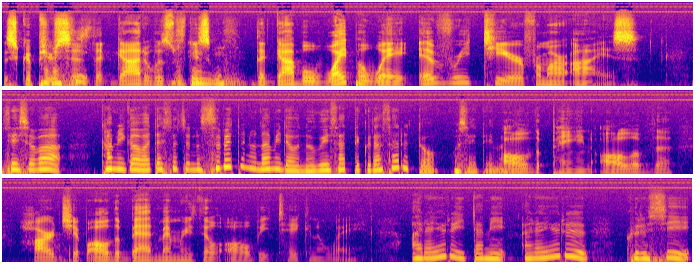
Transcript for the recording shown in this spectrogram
The scripture says that God was is, that God will wipe away every tear from our eyes. 聖書は神が私たちのすべての涙を拭い去ってくださると教えています。All the pain, all of the hardship, all the bad memories, they'll all be taken away. あらゆる痛み、あらゆる苦し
